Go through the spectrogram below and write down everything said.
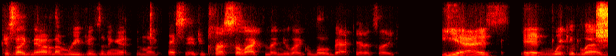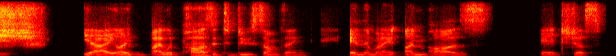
Because like now that I'm revisiting it and like pressing, if you press select and then you like load back in, it's like Yeah, it it wicked laggy. yeah, I like I would pause it to do something, and then when I unpause, it just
